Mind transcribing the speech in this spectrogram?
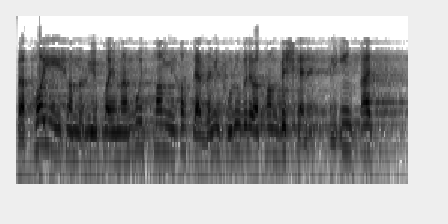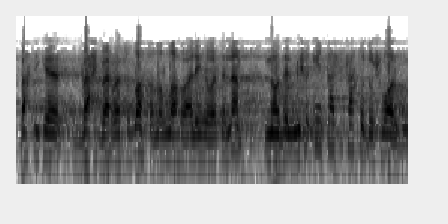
و پای ایشان روی پای من بود پام می‌خواست در زمین فرو بره و پام بشکنه. یعنی اینقدر وقتی که وحی بر رسول الله صلی الله علیه و سلم نازل می‌شد اینقدر سخت و دشوار بود.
